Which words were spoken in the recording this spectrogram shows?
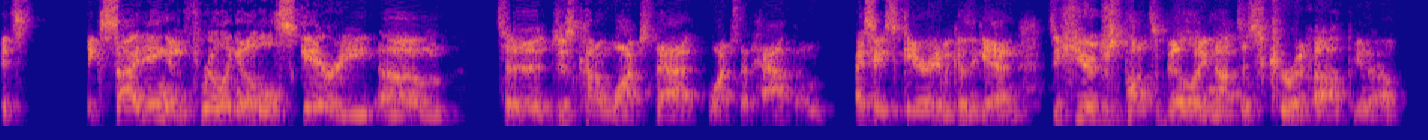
it's exciting and thrilling and a little scary um, to just kind of watch that watch that happen. I say scary because again, it's a huge responsibility not to screw it up. You know.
